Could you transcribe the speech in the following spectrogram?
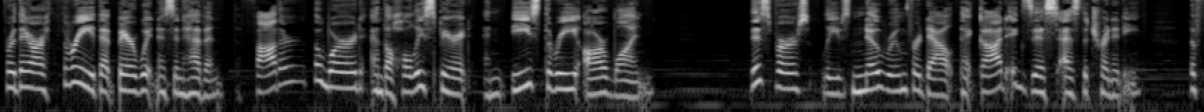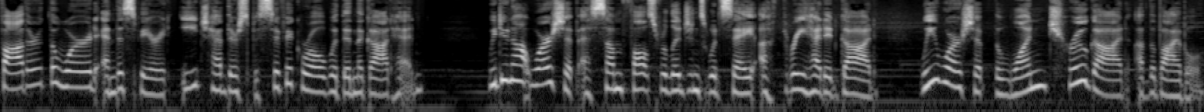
For there are three that bear witness in heaven the Father, the Word, and the Holy Spirit, and these three are one. This verse leaves no room for doubt that God exists as the Trinity. The Father, the Word, and the Spirit each have their specific role within the Godhead. We do not worship, as some false religions would say, a three headed God. We worship the one true God of the Bible.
